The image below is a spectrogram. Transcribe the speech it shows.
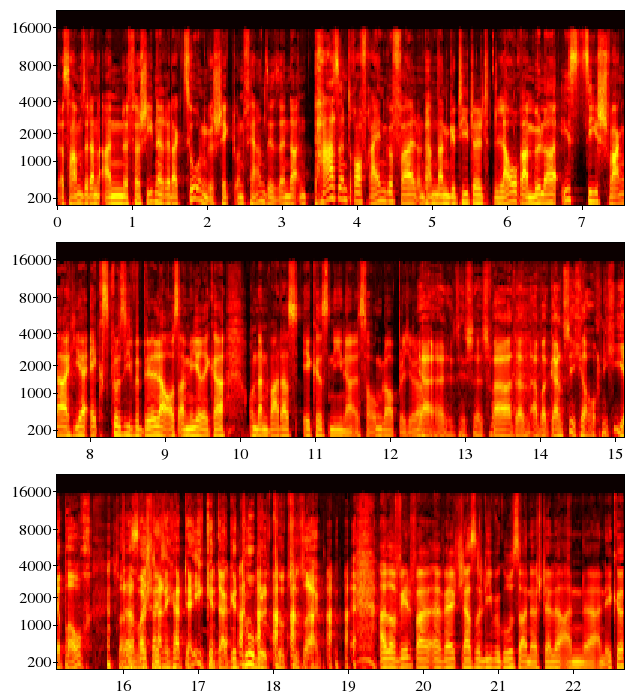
Das haben sie dann an verschiedene Redaktionen geschickt und Fernsehsender. Ein paar sind drauf reingefallen und haben dann getitelt Laura Müller ist sie schwanger? Hier exklusive Bilder aus Amerika und dann war das Ickes Nina. Ist doch unglaublich, oder? Ja, das ist es war dann aber ganz sicher auch nicht ihr Bauch, sondern wahrscheinlich richtig. hat der Icke da gedubelt sozusagen. Also auf jeden Fall äh, Weltklasse, liebe Grüße an der Stelle an, äh, an Icke.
